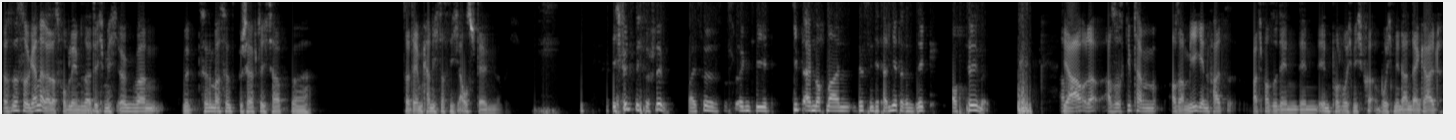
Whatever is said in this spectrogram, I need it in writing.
Das ist so generell das Problem, seit ich mich irgendwann mit CinemaSins beschäftigt habe. Äh, seitdem kann ich das nicht ausstellen, glaube ich. Ich finde es nicht so schlimm. Weißt du, es ist irgendwie, gibt einem noch mal ein bisschen detaillierteren Blick auf Filme. Ja, oder, also es gibt einem, außer mir jedenfalls, manchmal so den, den Input, wo ich mich, wo ich mir dann denke, halt,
